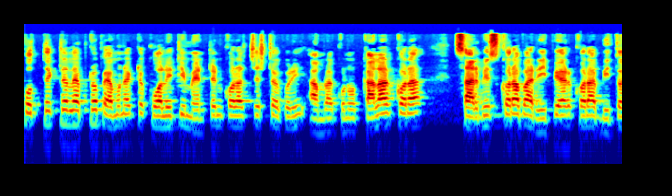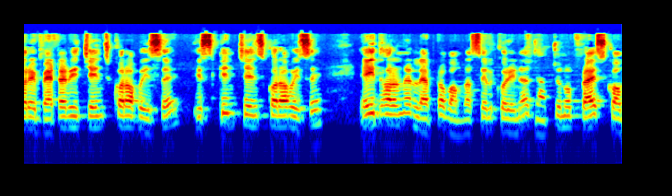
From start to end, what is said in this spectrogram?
প্রত্যেকটা ল্যাপটপ এমন একটা কোয়ালিটি মেনটেন করার চেষ্টা করি। আমরা কোনো কালার করা সার্ভিস করা বা রিপেয়ার করা, ভিতরে ব্যাটারি চেঞ্জ করা হয়েছে স্ক্রিন চেঞ্জ করা হয়েছে এই ধরনের ল্যাপটপ আমরা সেল করি না, যার জন্য প্রাইস কম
